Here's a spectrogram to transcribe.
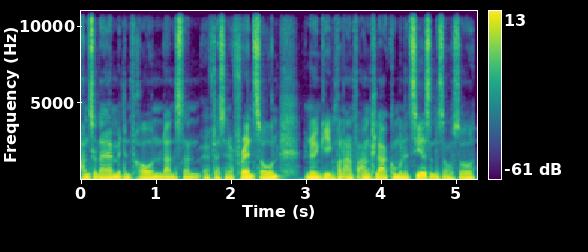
anzuleiern mit den Frauen, landest dann öfters in der Friendzone. Wenn du hingegen von Anfang an klar kommunizierst und das auch so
